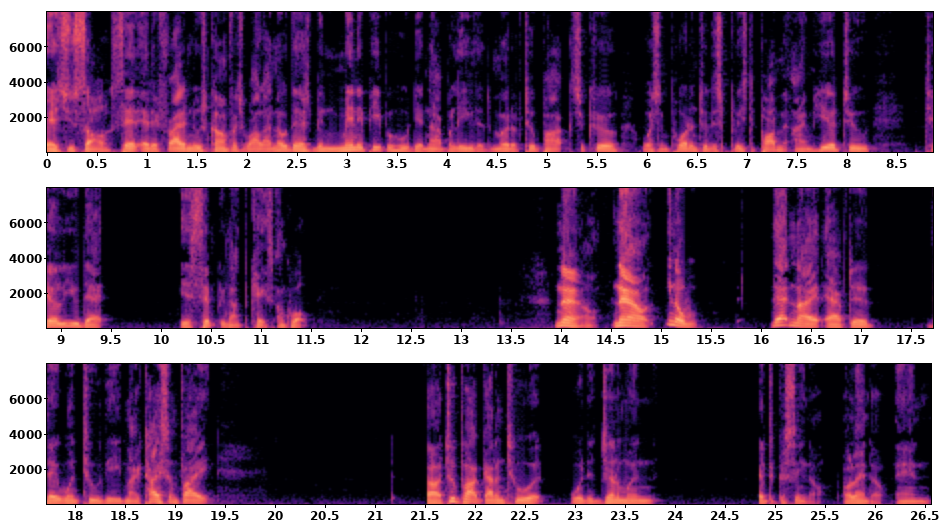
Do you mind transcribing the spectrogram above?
as you saw, said at a Friday news conference, while I know there's been many people who did not believe that the murder of Tupac Shakur was important to this police department, I'm here to tell you that is simply not the case, unquote. Now, now, you know, that night after they went to the Mike Tyson fight, uh, Tupac got into it with a gentleman at the casino, Orlando, and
